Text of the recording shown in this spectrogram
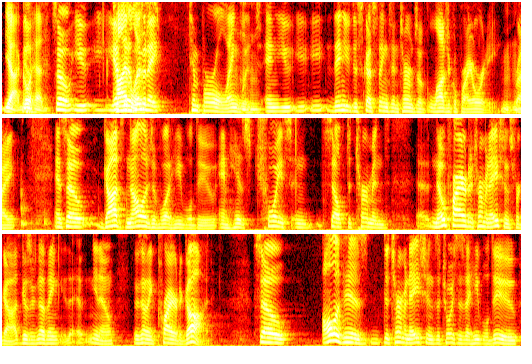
yeah, go ahead. So you you have to eliminate temporal language, and you, you, you then you discuss things in terms of logical priority, right? And so God's knowledge of what He will do and His choice and self-determined, uh, no prior determinations for God because there's nothing, uh, you know, there's nothing prior to God. So all of His determinations, the choices that He will do,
